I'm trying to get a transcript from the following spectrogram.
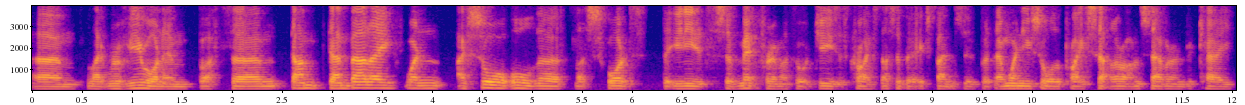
um, like review on him. But um, Dembele, when I saw all the like, squad that you needed to submit for him, I thought, Jesus Christ, that's a bit expensive. But then when you saw the price settle around 700k,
